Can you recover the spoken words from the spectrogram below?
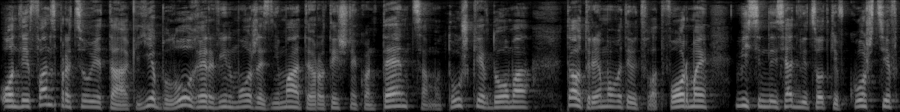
OnlyFans працює так: є блогер, він може знімати еротичний контент, самотужки вдома та отримувати від платформи 80% коштів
